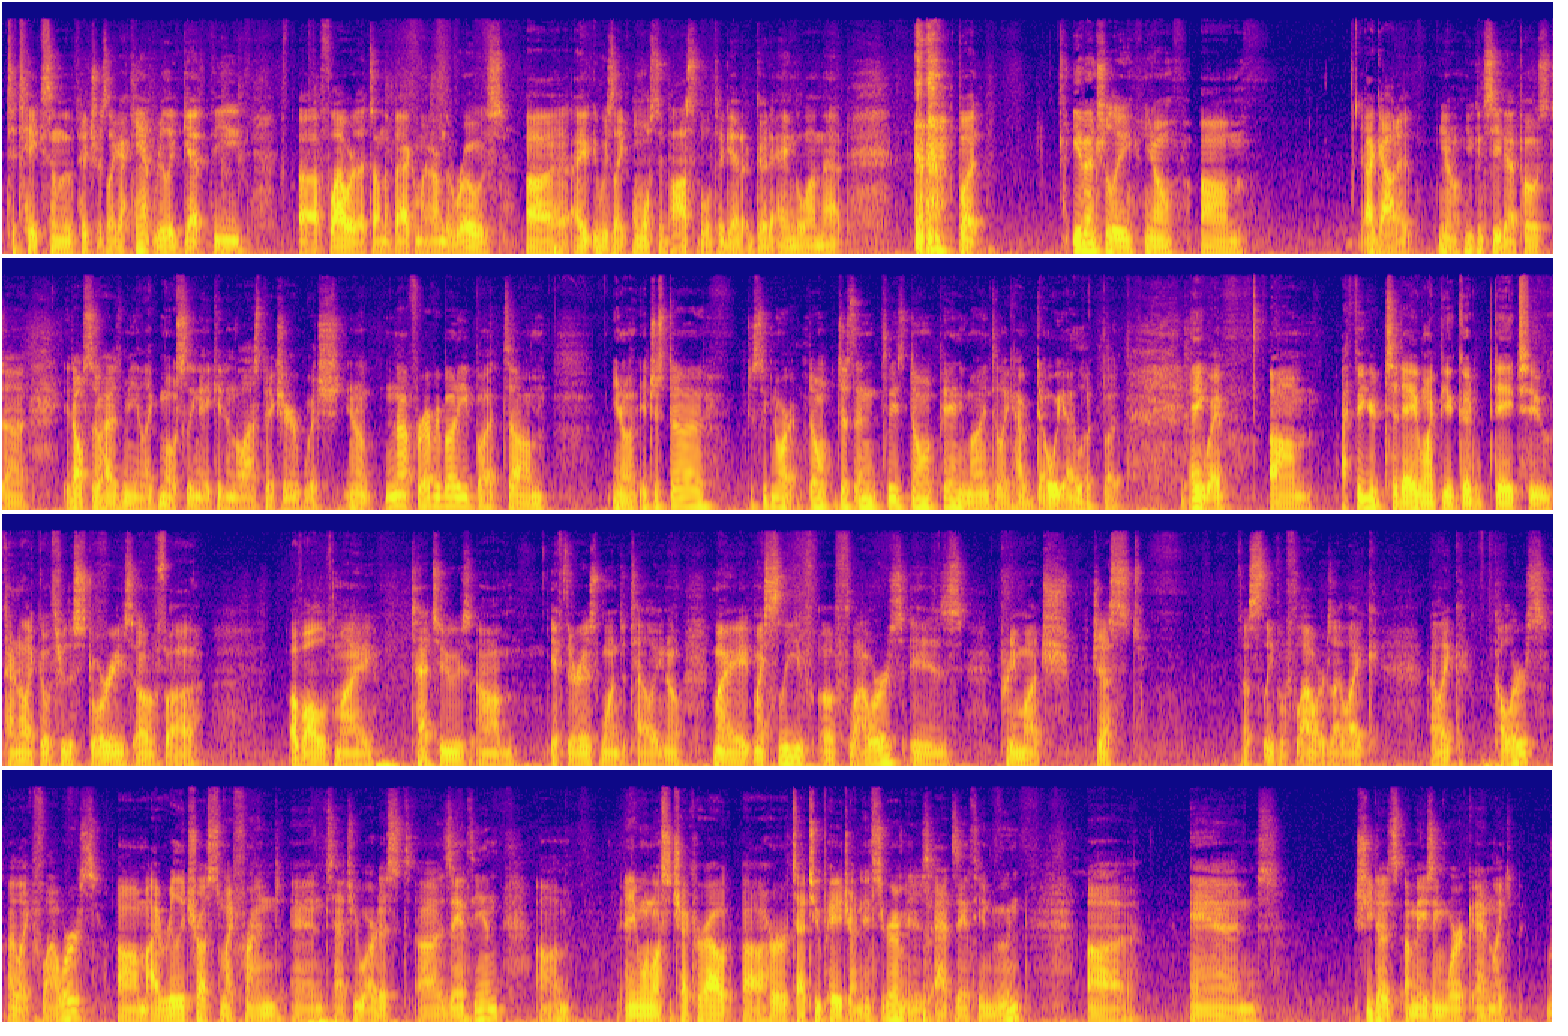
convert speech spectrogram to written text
to take some of the pictures. Like I can't really get the uh, flower that's on the back of my arm, the rose, Uh, I, it was like almost impossible to get a good angle on that. but eventually, you know, um, I got it. You know, you can see that post. Uh, it also has me like mostly naked in the last picture, which you know, not for everybody, but um, you know, it just uh, just ignore it. Don't just and please don't pay any mind to like how doughy I look. But anyway, um, I figured today might be a good day to kind of like go through the stories of uh, of all of my tattoos. Um, if there is one to tell, you know, my my sleeve of flowers is pretty much just a sleeve of flowers. I like I like colors. I like flowers. Um, I really trust my friend and tattoo artist uh, Xanthian. Um, anyone wants to check her out, uh, her tattoo page on Instagram is at Xanthian Moon, uh, and she does amazing work. And like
